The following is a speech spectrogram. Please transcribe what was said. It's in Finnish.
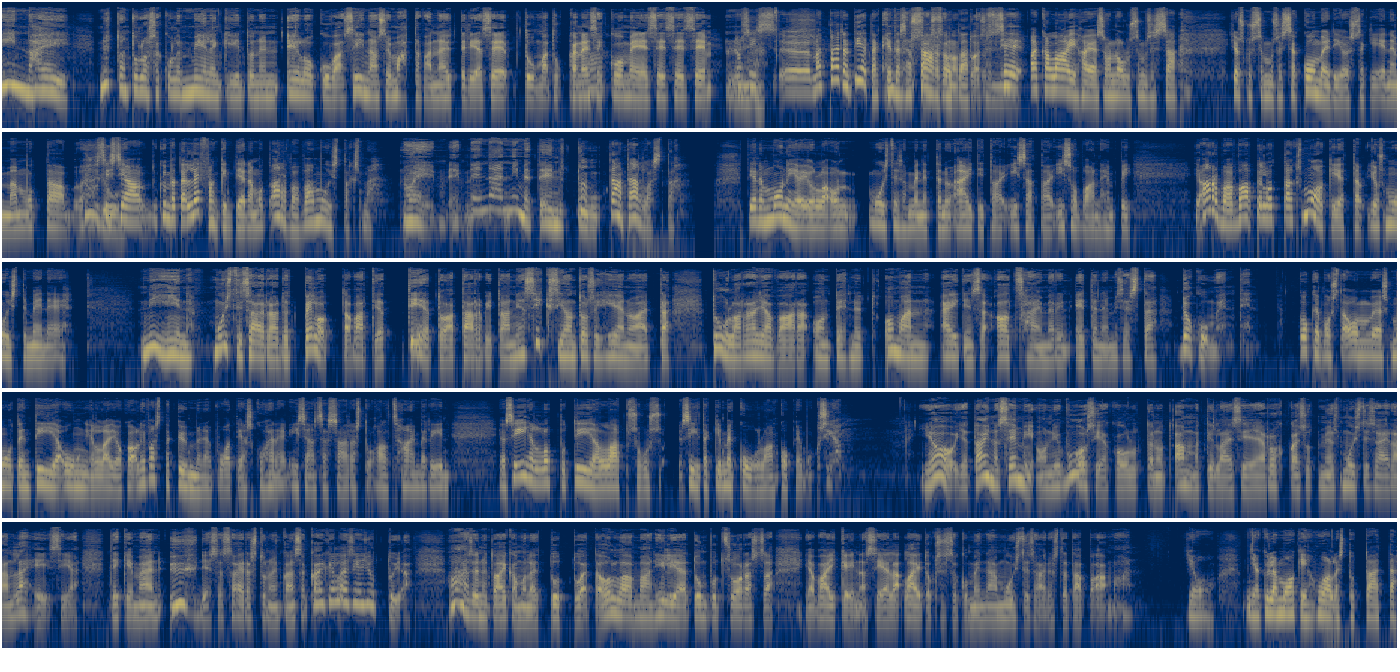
Minna, hei, nyt on tulossa kuule mielenkiintoinen elokuva. Siinä on se mahtava näyttelijä, se tummatukkainen, Aha. se komea, se, se, se... No mm. siis, äh, mä taidan tietää, ketä en sä tarkoitat. Se nimi. aika laiha ja se on ollut semmoisessa, joskus semmoisessa komedioissakin enemmän, mutta no, siis ja kyllä mä tämän leffankin tiedän, mutta arvaa vaan muistaks mä. No ei, ei, ei nämä nimet ei nyt tuu. No, tää on tällaista. Tiedän monia, joilla on muistinsa menettänyt äiti tai isä tai isovanhempi. Ja arvaa vaan pelottaako muakin, että jos muisti menee. Niin, muistisairaudet pelottavat ja tietoa tarvitaan ja siksi on tosi hienoa, että Tuula Rajavaara on tehnyt oman äitinsä Alzheimerin etenemisestä dokumentin. Kokemusta on myös muuten Tiia Ungilla, joka oli vasta 10-vuotias, kun hänen isänsä sairastui Alzheimeriin. Ja siihen loppu Tiian lapsuus, siitäkin me kuullaan kokemuksia. Joo, ja Taina Semi on jo vuosia kouluttanut ammattilaisia ja rohkaisut myös muistisairaan läheisiä tekemään yhdessä sairastuneen kanssa kaikenlaisia juttuja. Onhan se nyt aika monelle tuttu, että ollaan vaan hiljaa ja tumput suorassa ja vaikeina siellä laitoksessa, kun mennään muistisairasta tapaamaan. Joo, ja kyllä muakin huolestuttaa, että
